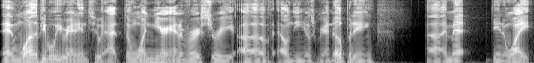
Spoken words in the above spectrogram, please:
And one of the people we ran into at the one year anniversary of El Nino's grand opening uh, I met Dana White.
